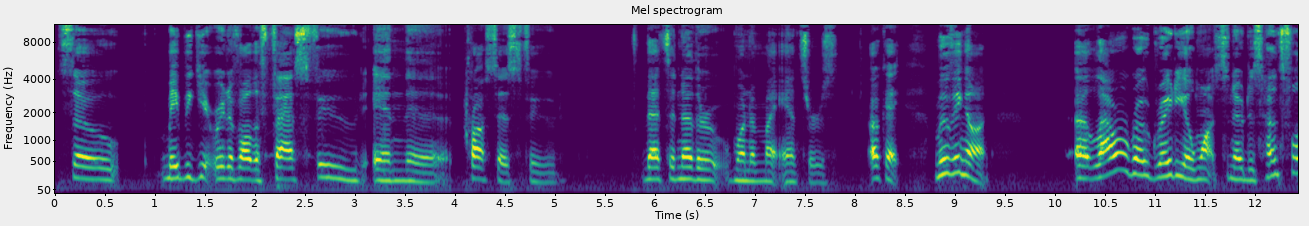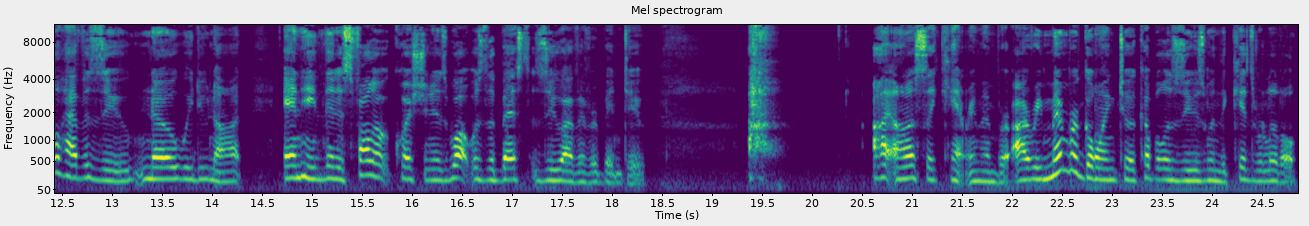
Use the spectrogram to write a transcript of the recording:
So maybe get rid of all the fast food and the processed food. That's another one of my answers. Okay, moving on. Uh, Lower Road Radio wants to know Does Huntsville have a zoo? No, we do not. And he, then his follow up question is What was the best zoo I've ever been to? I honestly can't remember. I remember going to a couple of zoos when the kids were little,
